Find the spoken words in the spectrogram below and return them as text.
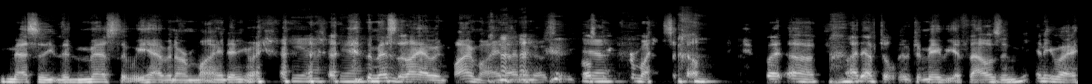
mess the mess that we have in our mind anyway yeah, yeah. the mess that i have in my mind i don't know yeah. for myself but uh, I'd have to live to maybe a thousand anyway.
